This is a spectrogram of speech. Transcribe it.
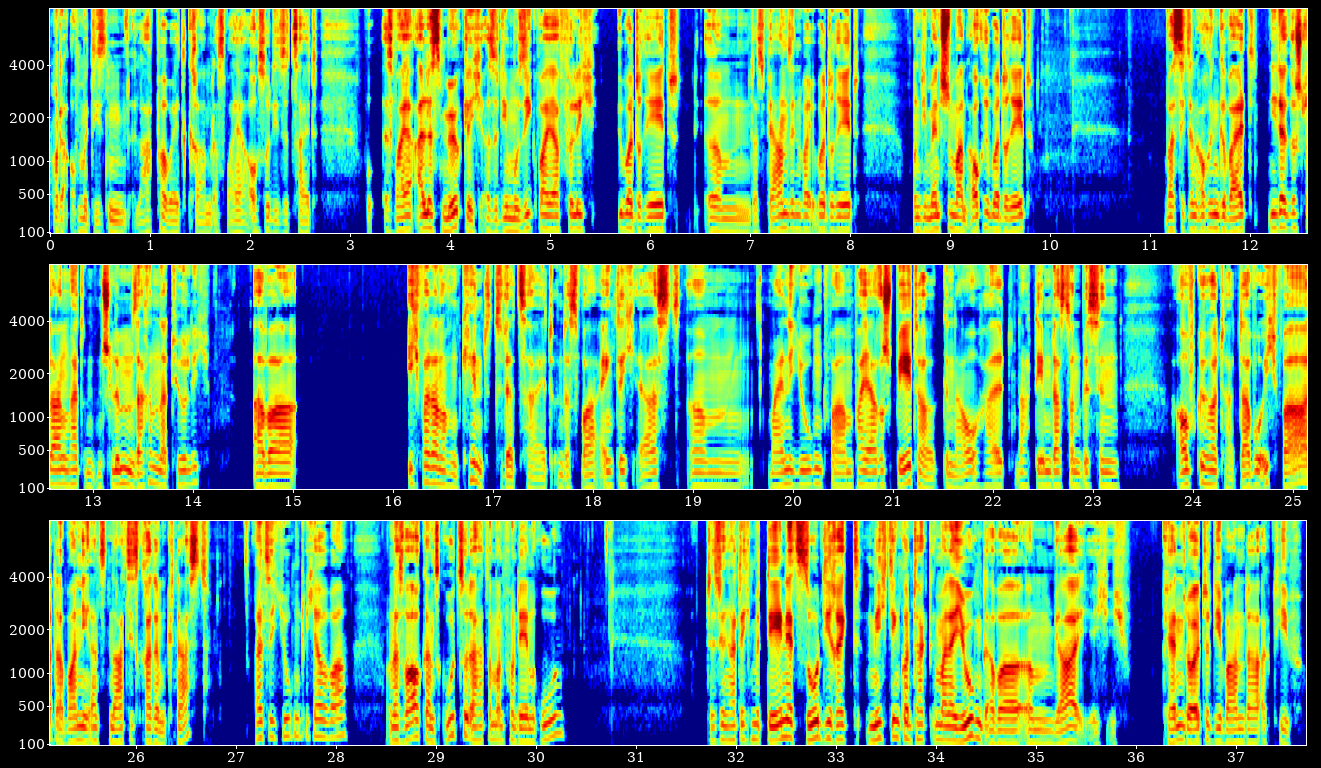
oder auch mit diesem Love Parade Kram, das war ja auch so diese Zeit. Wo, es war ja alles möglich. Also die Musik war ja völlig überdreht, ähm, das Fernsehen war überdreht und die Menschen waren auch überdreht, was sich dann auch in Gewalt niedergeschlagen hat und in schlimmen Sachen natürlich. Aber ich war da noch ein Kind zu der Zeit und das war eigentlich erst, ähm, meine Jugend war ein paar Jahre später, genau halt nachdem das so ein bisschen aufgehört hat. Da, wo ich war, da waren die ganzen Nazis gerade im Knast, als ich Jugendlicher war. Und das war auch ganz gut so, da hatte man von denen Ruhe. Deswegen hatte ich mit denen jetzt so direkt nicht den Kontakt in meiner Jugend, aber ähm, ja, ich, ich kenne Leute, die waren da aktiv.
